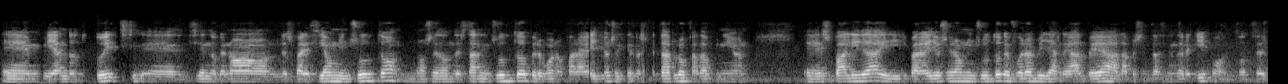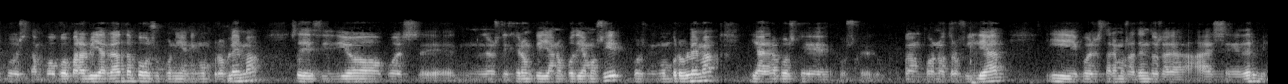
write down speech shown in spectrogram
eh, enviando tweets eh, diciendo que no les parecía un insulto, no sé dónde está el insulto, pero bueno, para ellos hay que respetarlo, cada opinión es válida y para ellos era un insulto que fuera el Villarreal B a la presentación del equipo. Entonces, pues tampoco para el Villarreal tampoco suponía ningún problema. Se decidió, pues eh, nos dijeron que ya no podíamos ir, pues ningún problema. Y ahora pues que pues que con otro filial y pues estaremos atentos a, ese derby.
